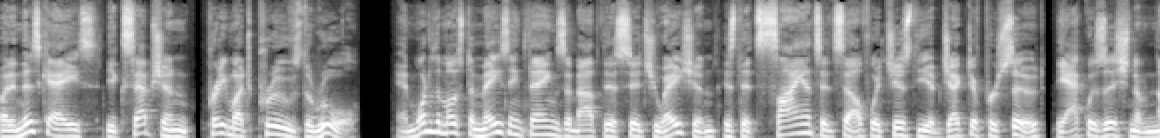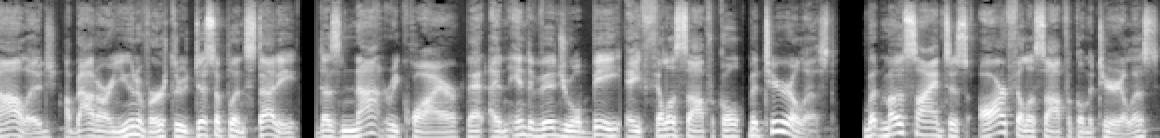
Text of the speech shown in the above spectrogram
But in this case, the exception pretty much proves the rule. And one of the most amazing things about this situation is that science itself, which is the objective pursuit, the acquisition of knowledge about our universe through disciplined study, does not require that an individual be a philosophical materialist. But most scientists are philosophical materialists,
